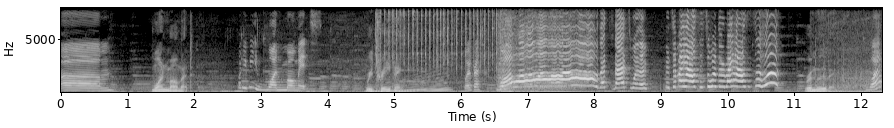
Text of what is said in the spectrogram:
Um, One moment. what do you mean one moment? Retrieving. Boyfriend? Whoa, whoa, whoa, whoa, whoa, whoa! That's, that's Wither. It's in my house. It's a Wither in my house. It's a, hook. Removing. what?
